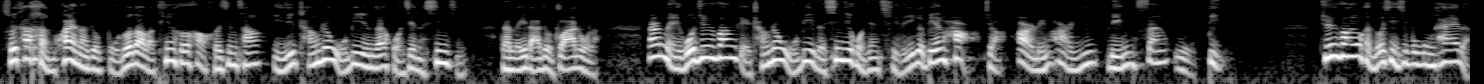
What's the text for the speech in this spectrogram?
所以他很快呢就捕捉到了天河号核心舱以及长征五 B 运载火箭的心级，他雷达就抓住了。当然，美国军方给长征五 B 的心级火箭起了一个编号，叫二零二一零三五 B。军方有很多信息不公开的，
